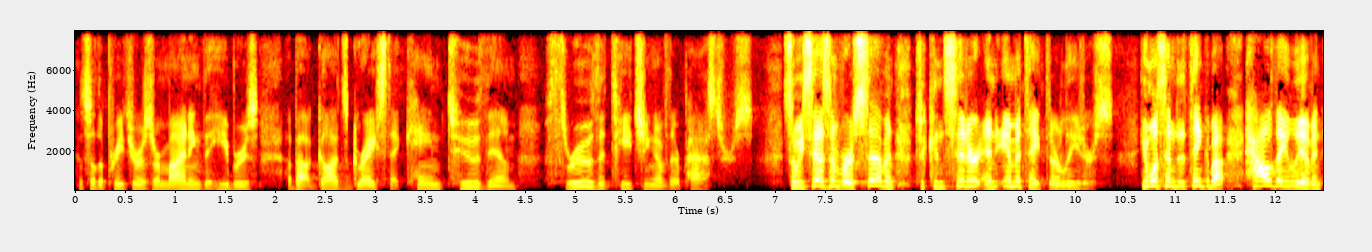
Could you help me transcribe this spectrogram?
And so the preacher is reminding the Hebrews about God's grace that came to them through the teaching of their pastors. So he says in verse 7 to consider and imitate their leaders. He wants them to think about how they live and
